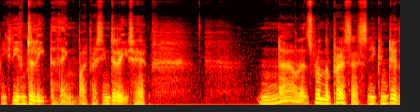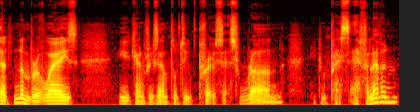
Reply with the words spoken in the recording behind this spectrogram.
You can even delete the thing by pressing delete here. Now let's run the process and you can do that a number of ways. You can for example do process run, you can press F11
